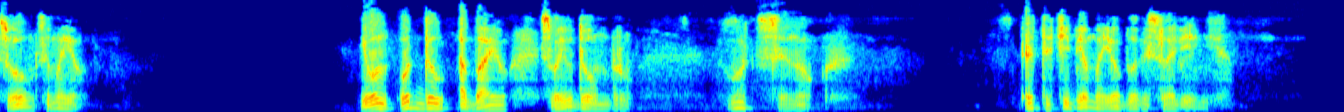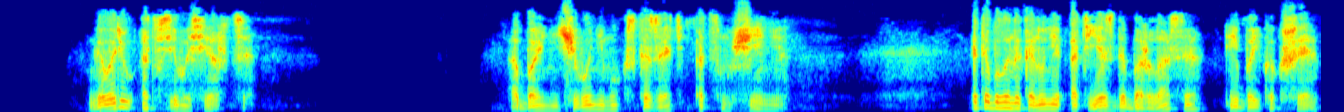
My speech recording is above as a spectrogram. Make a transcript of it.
солнце мое. И он отдал Абаю свою домбру. Вот, сынок, это тебе мое благословение. Говорю от всего сердца. Абай ничего не мог сказать от смущения. Это было накануне отъезда Барласа и Байкокше.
